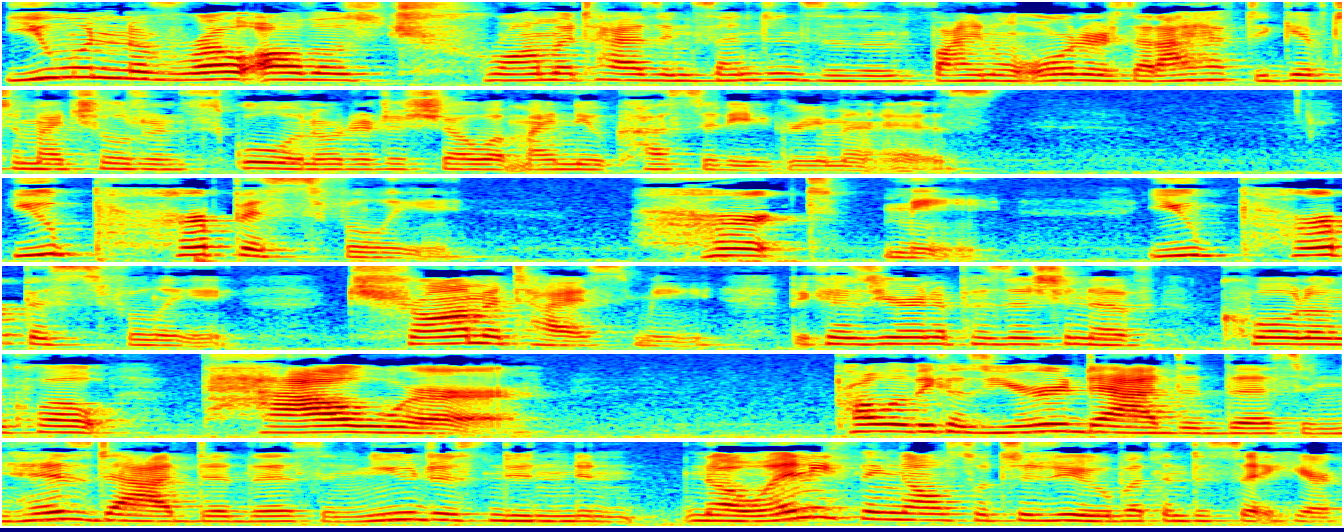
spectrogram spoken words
you wouldn't have wrote all those traumatizing sentences and final orders that I have to give to my children's school in order to show what my new custody agreement is. You purposefully hurt me. You purposefully traumatized me because you're in a position of quote unquote power. Probably because your dad did this and his dad did this and you just didn't, didn't know anything else what to do but then to sit here.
